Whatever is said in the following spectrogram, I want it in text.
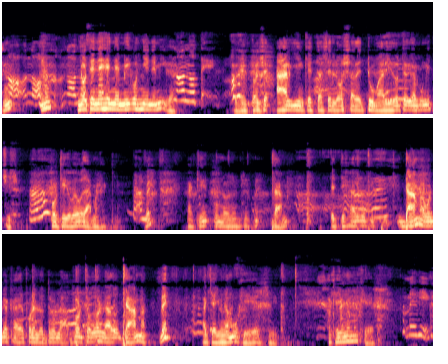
¿Mm? No, no, ¿No? no, no. Tenés enemigos ni enemigas. No, no tengo. Entonces alguien que está celosa de tu marido te dio algún hechizo. ¿Ah? Porque yo veo damas aquí. Dame. ¿Ves? Aquí, uno, dos, tres, ¿ves? Dama. Este es algo que... Dama vuelve a caer por el otro lado, por todos lados, dama. ¿Ves? Aquí hay una mujer, sí. Aquí hay una mujer. No me diga.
